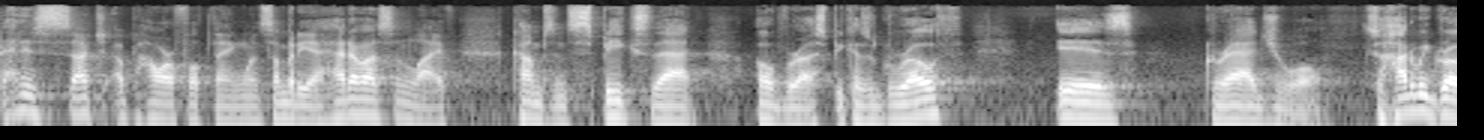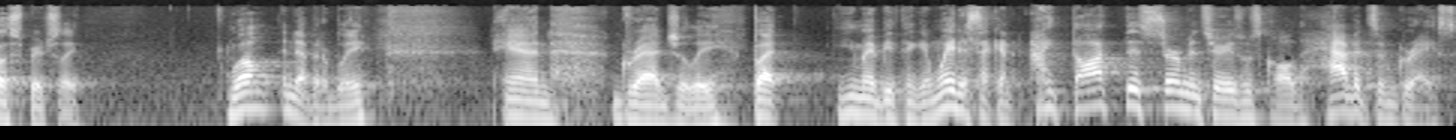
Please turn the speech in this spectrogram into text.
That is such a powerful thing when somebody ahead of us in life comes and speaks that over us because growth is gradual. So, how do we grow spiritually? Well, inevitably and gradually, but you might be thinking, wait a second, I thought this sermon series was called Habits of Grace.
